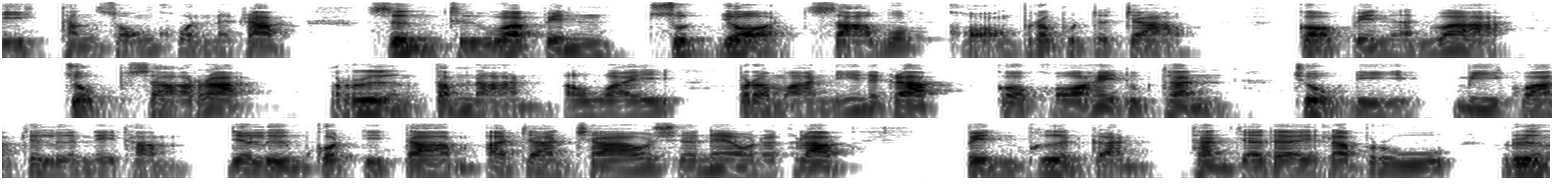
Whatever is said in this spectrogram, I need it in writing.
อีกทั้งสองคนนะครับ ซึ่งถือว่าเป็นสุดยอดสาวกของพระพุทธเจ้า ก็เป็นอันว่า จบสาระเรื่องตำนานเอาไว้ประมาณนี้นะครับ ก็ขอให้ทุกท่านโชคดีมีความเจริญในธรรม อย่าลืมกดติดตามอาจารย์เช้าชาแนลนะครับ เป็นเพื่อนกันท่านจะได้รับรู้เรื่อง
